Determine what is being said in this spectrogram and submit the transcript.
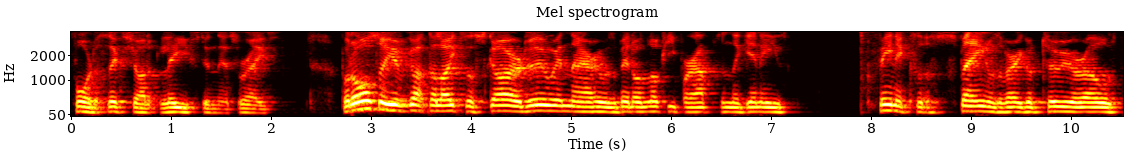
four to six shot at least in this race. But also you've got the likes of Skardu in there who was a bit unlucky perhaps in the Guineas. Phoenix of Spain was a very good two year old.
